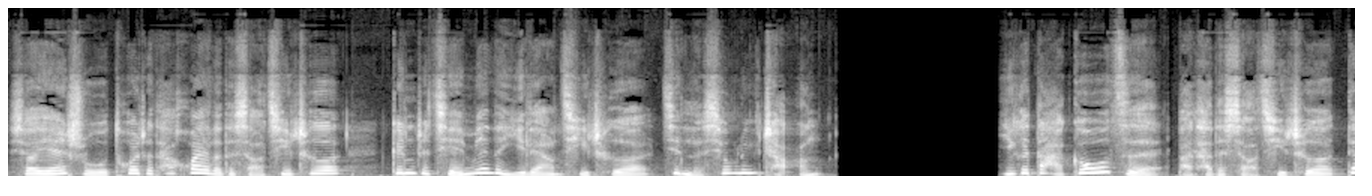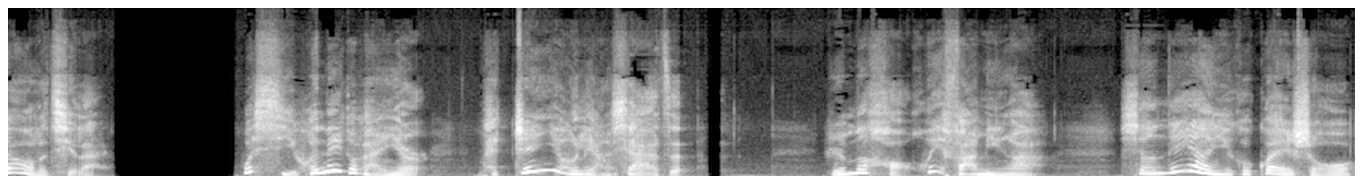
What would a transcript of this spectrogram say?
小鼹鼠拖着它坏了的小汽车，跟着前面的一辆汽车进了修理厂。一个大钩子把他的小汽车吊了起来。我喜欢那个玩意儿，它真有两下子。人们好会发明啊！像那样一个怪手，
